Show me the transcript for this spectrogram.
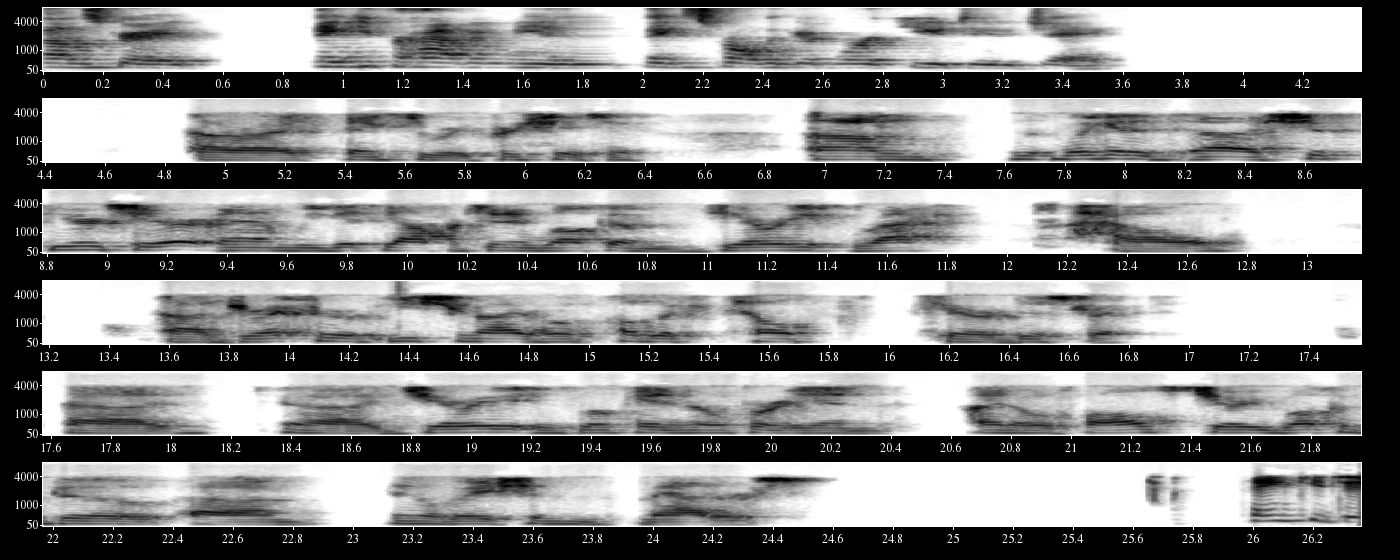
Sounds great. Thank you for having me, and thanks for all the good work you do, Jay. All right, thanks, Duree. Appreciate you. Um, we're going to uh, shift gears here, and we get the opportunity to welcome Jerry Rack Howell, uh, Director of Eastern Idaho Public Health Care District. Uh, uh, Geri is located over in Idaho Falls. Geri, welcome to um, Innovation Matters. Thank you, Jay.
